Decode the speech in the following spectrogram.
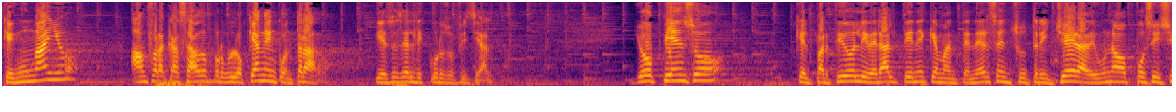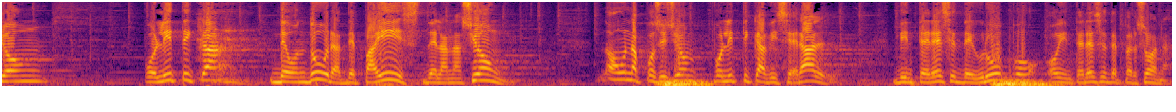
que en un año han fracasado por lo que han encontrado. Y ese es el discurso oficial. Yo pienso que el Partido Liberal tiene que mantenerse en su trinchera de una oposición política de Honduras, de país, de la nación, no una posición política visceral de intereses de grupo o intereses de persona.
